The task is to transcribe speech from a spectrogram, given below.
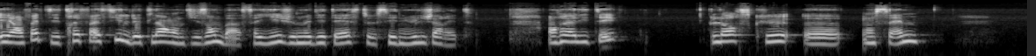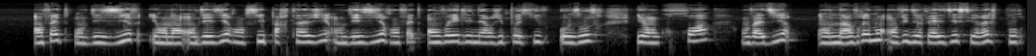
Et en fait, c'est très facile d'être là en disant bah ça y est, je me déteste, c'est nul, j'arrête. En réalité, lorsque euh, on s'aime, en fait, on désire et on, on désire aussi partager, on désire en fait envoyer de l'énergie positive aux autres et on croit, on va dire, on a vraiment envie de réaliser ses rêves pour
